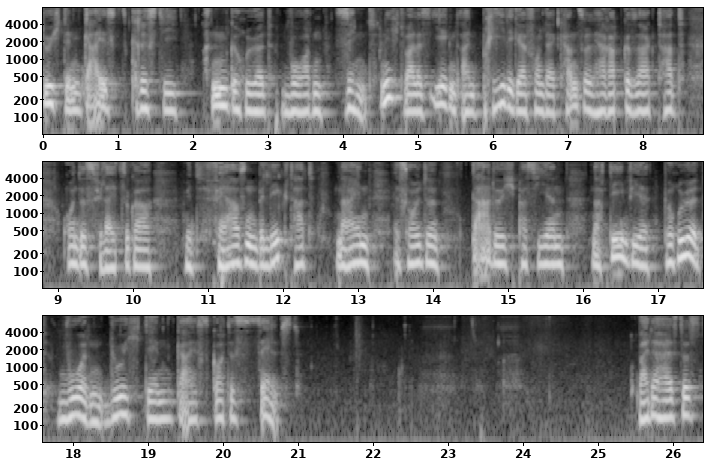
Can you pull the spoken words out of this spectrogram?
durch den Geist Christi angerührt worden sind. Nicht, weil es irgendein Prediger von der Kanzel herabgesagt hat und es vielleicht sogar mit Versen belegt hat. Nein, es sollte dadurch passieren, nachdem wir berührt wurden durch den Geist Gottes selbst. Weiter heißt es,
